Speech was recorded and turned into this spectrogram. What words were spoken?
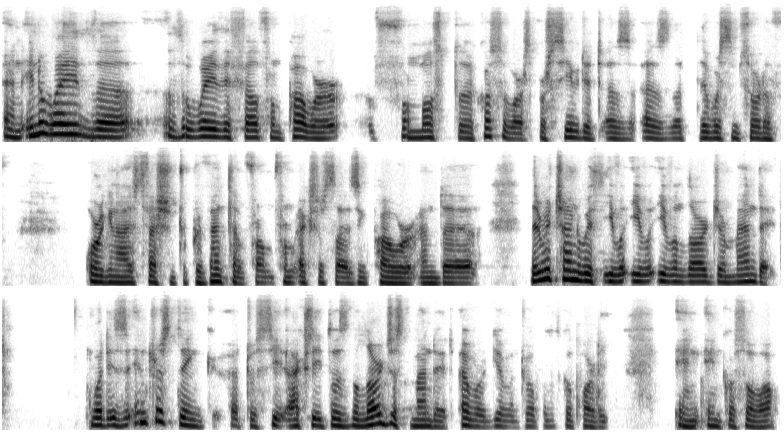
and in a way, the the way they fell from power for most uh, Kosovars perceived it as as that there was some sort of organized fashion to prevent them from from exercising power, and uh, they returned with even even even larger mandate. What is interesting uh, to see, actually, it was the largest mandate ever given to a political party in in Kosovo.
